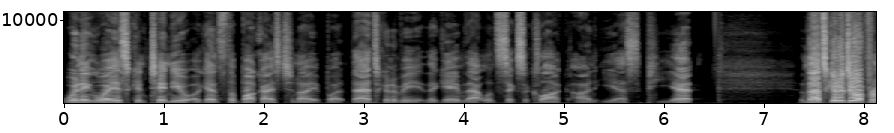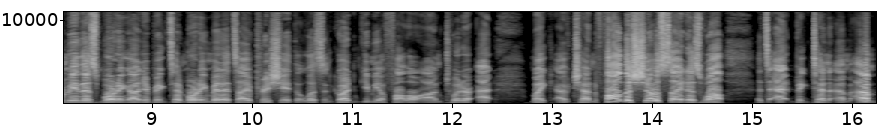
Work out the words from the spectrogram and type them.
winning ways continue against the Buckeyes tonight. But that's going to be the game. That one's 6 o'clock on ESPN. And that's going to do it for me this morning on your Big Ten Morning Minutes. I appreciate the listen. Go ahead and give me a follow on Twitter at Mike F. Chen. Follow the show site as well. It's at Big Ten MM.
